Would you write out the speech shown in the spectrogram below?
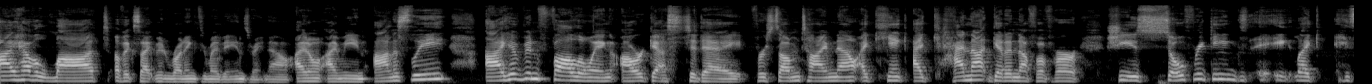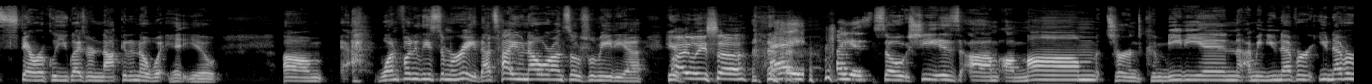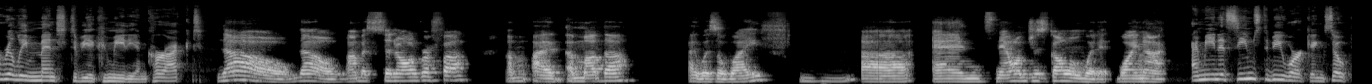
I have a lot of excitement running through my veins right now. I don't, I mean, honestly, I have been following our guest today for some time now. I can't, I cannot get enough of her. She is so freaking like hysterical. You guys are not going to know what hit you. Um, one funny Lisa Marie. That's how you know we're on social media. Here, Hi, Lisa. Hey, how you? so she is um, a mom turned comedian. I mean, you never, you never really meant to be a comedian, correct? No, no. I'm a stenographer. I'm I, a mother. I was a wife, uh, and now I'm just going with it. Why not? I mean, it seems to be working. So,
